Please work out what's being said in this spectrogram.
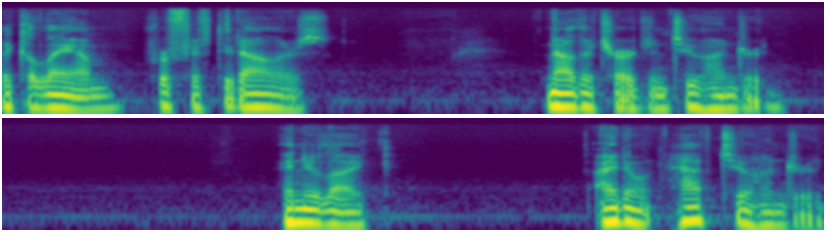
like a lamb for $50. Now they're charging 200. And you're like, I don't have 200.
